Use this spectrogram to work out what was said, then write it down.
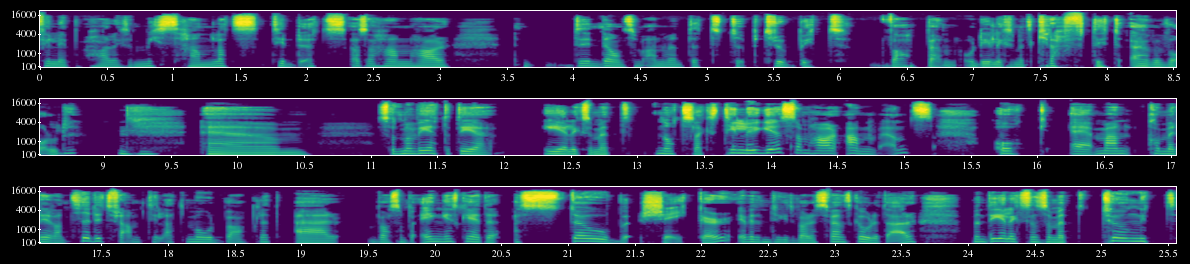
Philip har liksom misshandlats till döds. Alltså han har, det är någon som använt ett typ trubbigt vapen och det är liksom ett kraftigt övervåld. Ehm, så att man vet att det är liksom ett, något slags tillhygge som har använts. Och eh, man kommer redan tidigt fram till att mordvapnet är vad som på engelska heter a stove shaker. Jag vet inte riktigt vad det svenska ordet är. Men det är liksom som ett tungt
